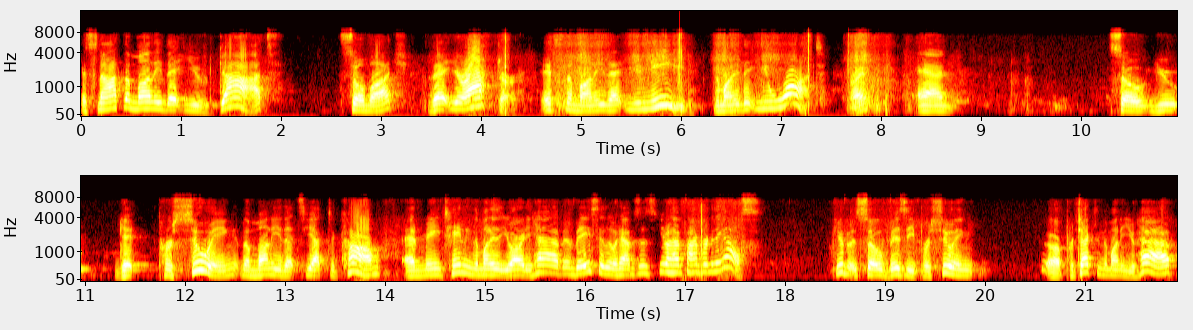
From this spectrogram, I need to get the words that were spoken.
it's not the money that you've got so much that you're after. It's the money that you need, the money that you want, right? And so you get pursuing the money that's yet to come and maintaining the money that you already have. And basically, what happens is you don't have time for anything else. You're so busy pursuing, uh, protecting the money you have,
